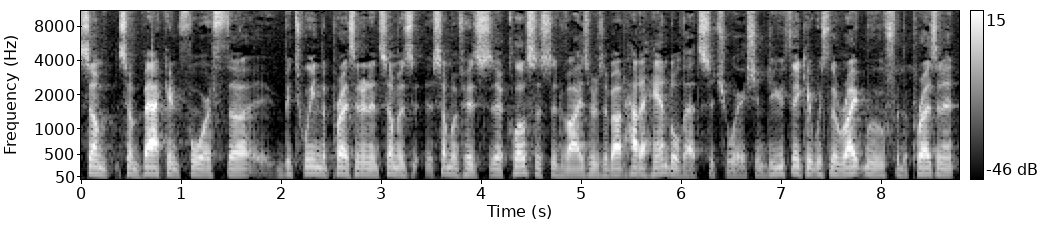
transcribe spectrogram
some, some back and forth uh, between the president and some of his, some of his uh, closest advisors about how to handle that situation. Do you think it was the right move for the president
